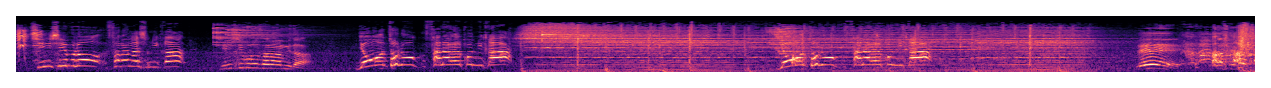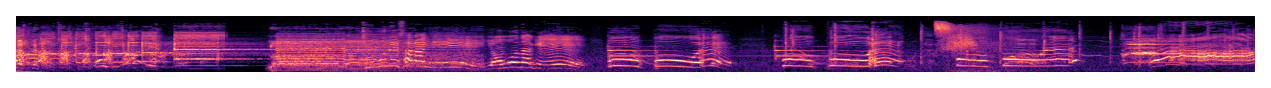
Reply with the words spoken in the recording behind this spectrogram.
진심으로 사랑하십니까? 진심으로 사랑합니다. 영원토록 사랑할 겁니까? 영원토록 사랑할 겁니까? 네. 두 분의 사랑이 영원하게 뽀뽀해 뽀뽀해 뽀뽀해 아!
